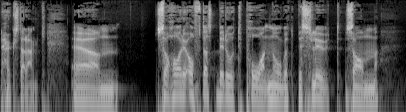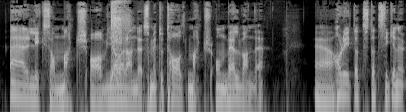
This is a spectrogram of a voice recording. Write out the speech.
högsta rank. Eh, så har det oftast berott på något beslut som är liksom matchavgörande, som är totalt matchomvälvande. Uh, har du hittat statistiken nu?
